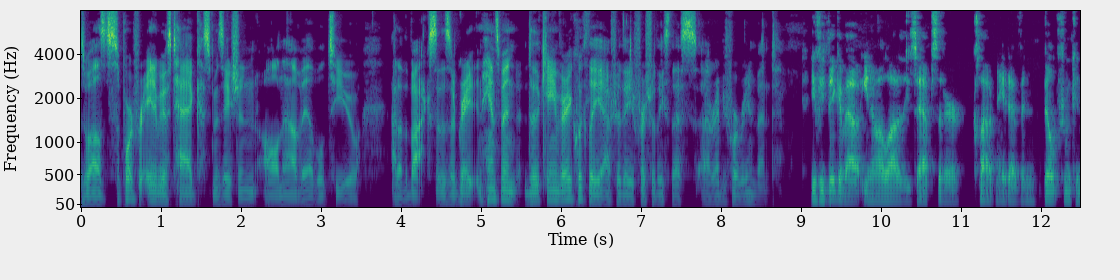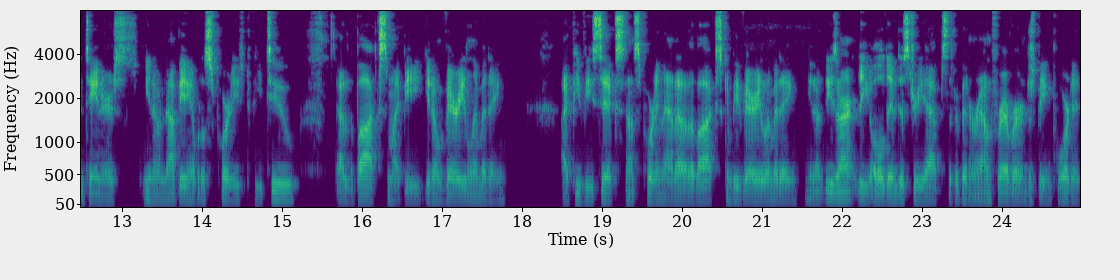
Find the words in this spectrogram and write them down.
as well as support for AWS tag customization, all now available to you out of the box. So this is a great enhancement that came very quickly after they first released this, uh, right before reInvent if you think about you know a lot of these apps that are cloud native and built from containers you know not being able to support http2 out of the box might be you know very limiting. Ipv6 not supporting that out of the box can be very limiting. You know these aren't the old industry apps that have been around forever and just being ported.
